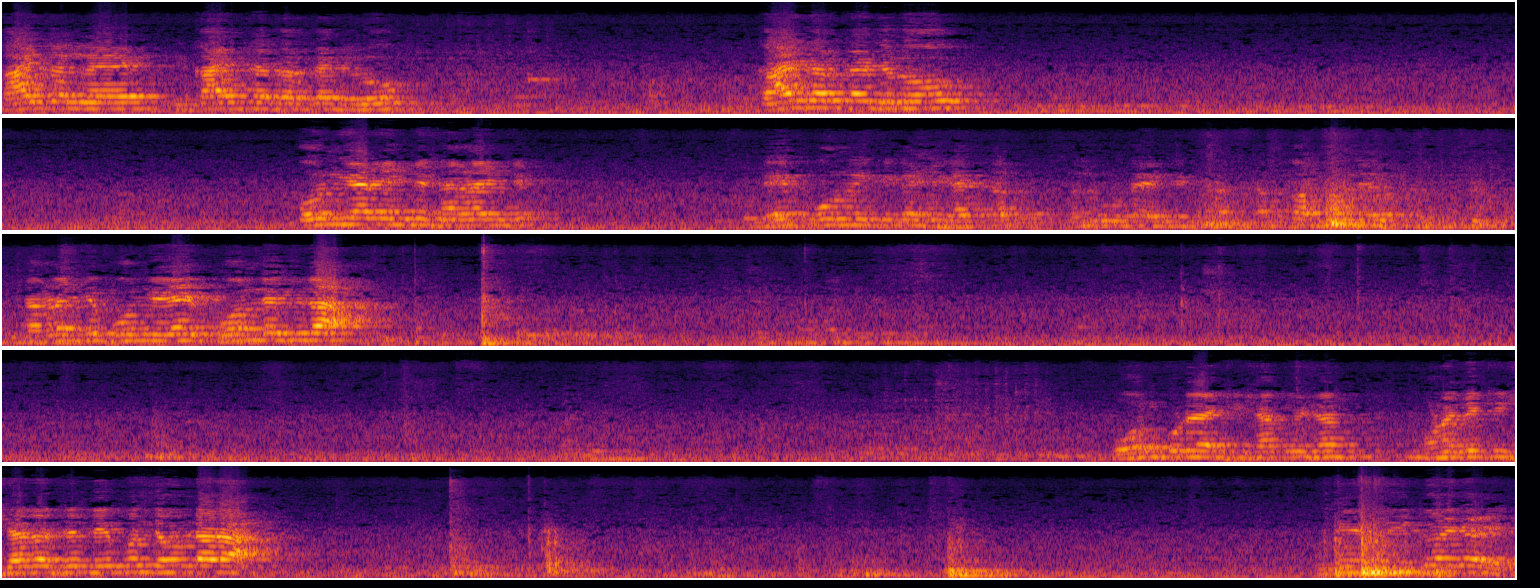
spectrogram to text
काय चाललंय हे काय काय करताय ते लोक काय करताय ते फ़ोन एकेकाचे घातलं चल कुठे एक फ़ोन दे सगळ्यांचे फ़ोन दे ए, फ़ोन दे तुझा फोन कुठे आहे? खिशात विशात? कोणाचे खिशात असेल ते पण देऊन टाका. कुठे आहे? इकडे का रे?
